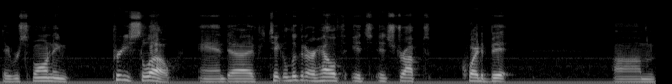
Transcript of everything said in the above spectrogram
they're responding pretty slow, and uh, if you take a look at our health, it's it's dropped quite a bit. Um,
